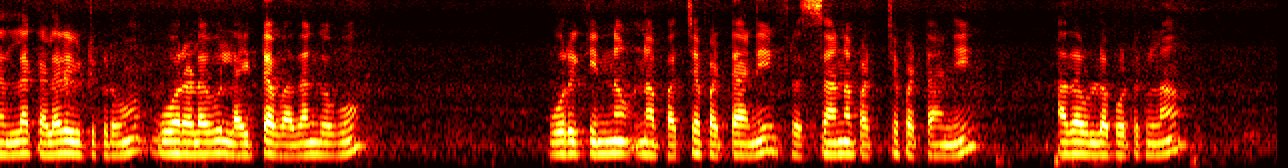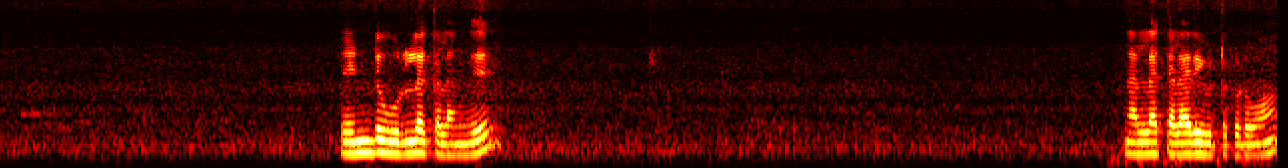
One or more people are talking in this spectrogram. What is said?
நல்லா கிளறி விட்டுக்கிடுவோம். ஓரளவு லைட்டாக வதங்கவும். ஒரு கிண்ணம் நான் பச்சை பட்டாணி ஃப்ரெஷ்ஷான பச்சை பட்டாணி. அதை உள்ளே போட்டுக்கலாம். ரெண்டு உருளைக்கிழங்கு. நல்லா கிளறி விட்டுக்கிடுவோம்.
